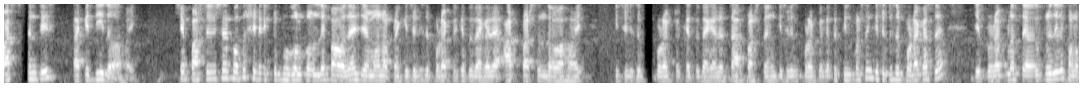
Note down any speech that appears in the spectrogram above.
পার্সেন্টেজ তাকে দিয়ে দেওয়া হয়। সে পার্সেন্টেজটা কত সেটা একটু গুগল করলে পাওয়া যায়। যেমন আপনার কিছু কিছু প্রোডাক্টের ক্ষেত্রে দেখা যায় আট পার্সেন্ট দেওয়া হয়। কিছু কিছু প্রোডাক্টের ক্ষেত্রে দেখা যায় চার পার্সেন্ট কিছু কিছু প্রোডাক্টের ক্ষেত্রে তিন পার্সেন্ট কিছু কিছু প্রোডাক্ট আছে যে প্রোডাক্টগুলো সেল করে দিলে কোনো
